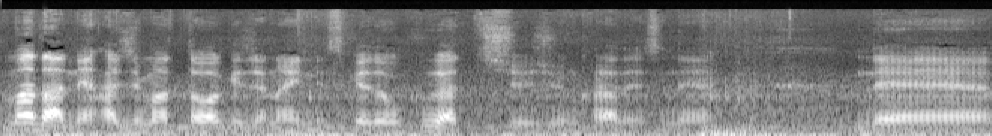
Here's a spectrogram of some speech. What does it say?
まだね始まったわけじゃないんですけど9月中旬からですね。で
